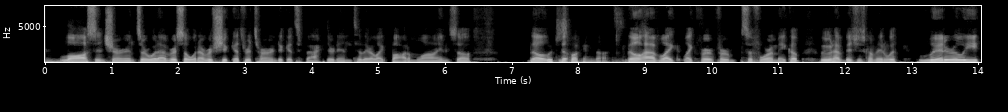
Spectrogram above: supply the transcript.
Mhm. loss insurance or whatever. So whenever shit gets returned, it gets factored into their like bottom line. So they'll Which is they'll, fucking nuts. they'll have like like for for Sephora makeup, we would have bitches come in with literally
